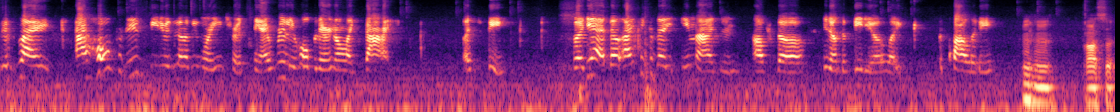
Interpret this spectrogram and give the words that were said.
it's like I hope this video is gonna be more interesting. I really hope they're not like dying. Let's see. But yeah, the, I think the image of the you know the video, like the quality. Mhm. Awesome.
